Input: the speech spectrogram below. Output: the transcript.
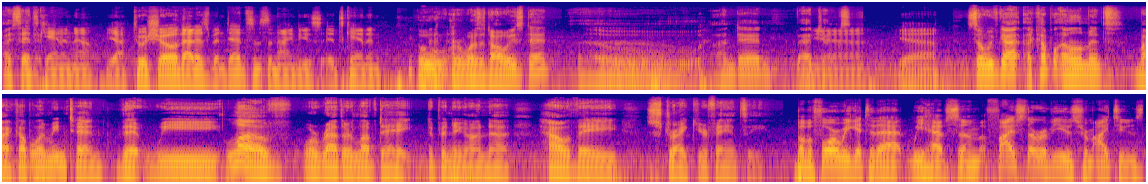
I said It's it. canon now. Yeah, to a show that has been dead since the '90s. It's canon. Ooh, or was it always dead? Oh, Undead? Bad jokes. yeah, yeah. So we've got a couple elements, by a couple I mean 10, that we love, or rather love to hate, depending on uh, how they strike your fancy. But before we get to that, we have some five star reviews from iTunes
